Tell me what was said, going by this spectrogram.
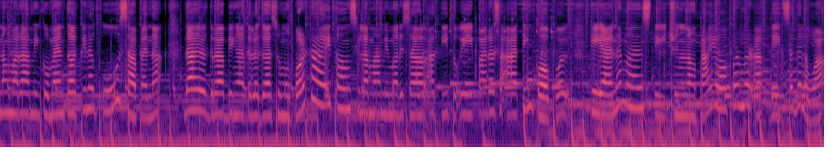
ng maraming komento at pinag-uusapan na dahil grabe nga talaga sumuporta itong sila Mami Marisol at Tito A para sa ating couple. Kaya naman stay tuned lang tayo for more updates sa dalawa.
